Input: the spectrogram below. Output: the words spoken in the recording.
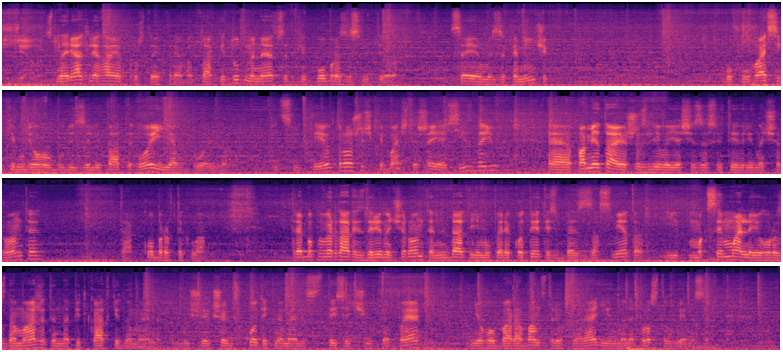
Снаряд лягає просто як треба. Так, і тут мене все-таки кобра засвітила. Сеємось за камінчик. Бо фугасики в нього будуть залітати. Ой, як больно. Підсвітив трошечки, бачите, ще я сі здаю. Е, пам'ятаю, що зліва я ще засвітив Ріно Черонте. Так, кобра втекла. Треба повертатись до Ріно Черонте, не дати йому перекотитись без засвіта і максимально його роздамажити на підкатки до мене. Тому що якщо він вкотить на мене з 1000 КП, в нього барабан з трьох снарядів, він мене просто винесе.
